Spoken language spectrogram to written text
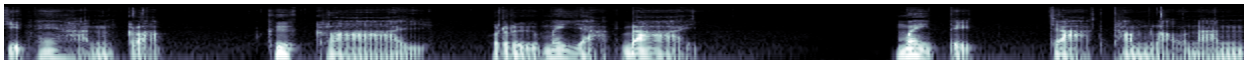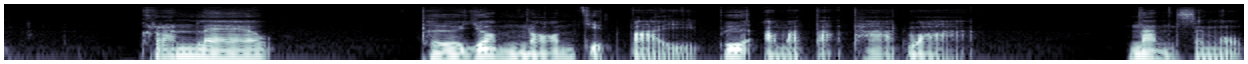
จิตให้หันกลับ คือคลายหรือไม่อยากได้ ไม่ติดจากธรรมเหล่านั้น ครั้นแล้ว เธอย่อมน้อมจิตไปเพื่ออมตะธาตุว่า นั่นสงบ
